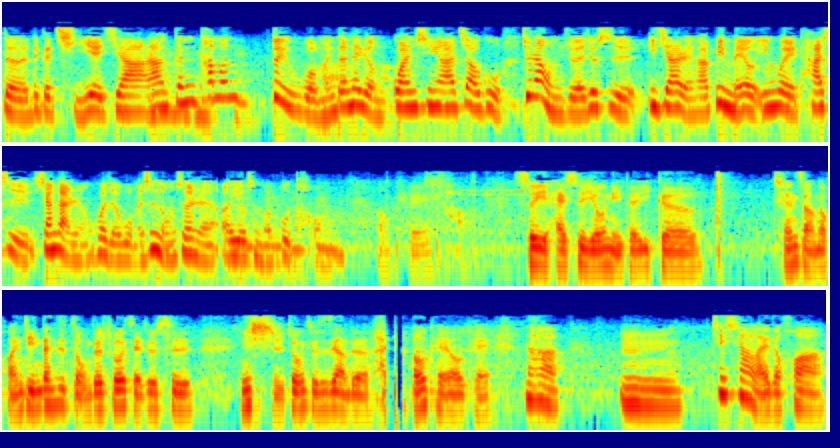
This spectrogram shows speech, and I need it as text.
的那个企业家，嗯、然后跟他们对我们的那种关心啊、照顾，就让我们觉得就是一家人啊，并没有因为他是香港人或者我们是农村人而有什么不同。嗯、OK，好，所以还是有你的一个。成长的环境，但是总的说起来就是，你始终就是这样的。OK OK，那嗯，接下来的话，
